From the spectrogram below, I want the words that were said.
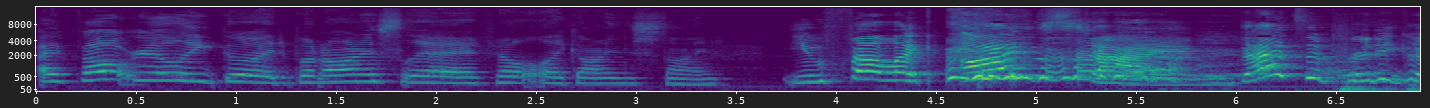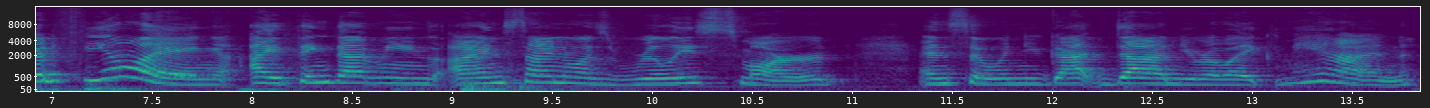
I felt really good, but honestly, I felt like Einstein. You felt like Einstein. That's a pretty good feeling. I think that means Einstein was really smart. And so when you got done, you were like, man,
